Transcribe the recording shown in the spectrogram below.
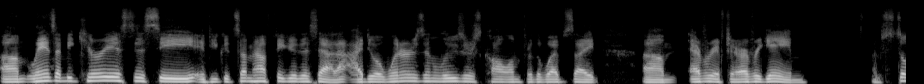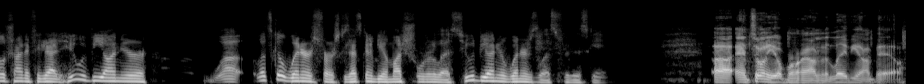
Um, Lance, I'd be curious to see if you could somehow figure this out. I, I do a winners and losers column for the website um, every after every game. I'm still trying to figure out who would be on your. Uh, let's go winners first because that's going to be a much shorter list. Who would be on your winners list for this game? Uh, Antonio Brown and Le'Veon Bell.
